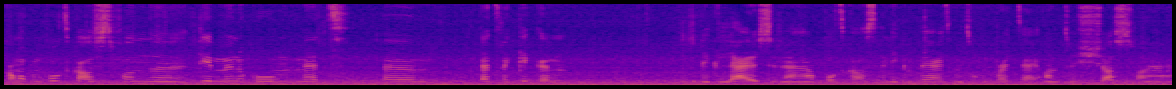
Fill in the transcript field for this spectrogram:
kwam op een podcast van uh, Kim Munnekom met um, Patrick Kikken. En ik luisterde naar haar podcast en ik werd me toch een partij enthousiast van haar.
